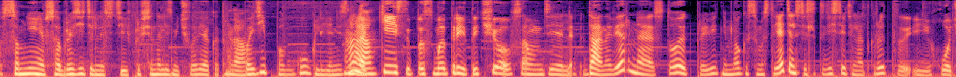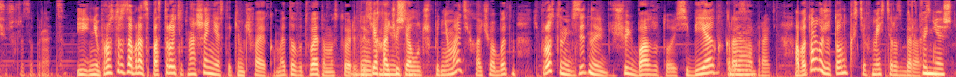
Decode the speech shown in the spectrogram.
сомнения в сообразительности и в профессионализме человека. Так Да. Пойди погугли, я не Ну знаю, да. кейсы посмотри, ты чё в самом деле? Да, наверное, стоит проявить немного самостоятельности, если ты действительно открыт и хочешь разобраться. И не просто разобраться, построить отношения с таким человеком. Это вот в этом история. Да, То есть я хочу конечно. тебя лучше понимать, я хочу об этом. Просто ну, действительно чуть базу то себе как раз Да. забрать. А потом уже тонкости вместе разбираться. Конечно.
